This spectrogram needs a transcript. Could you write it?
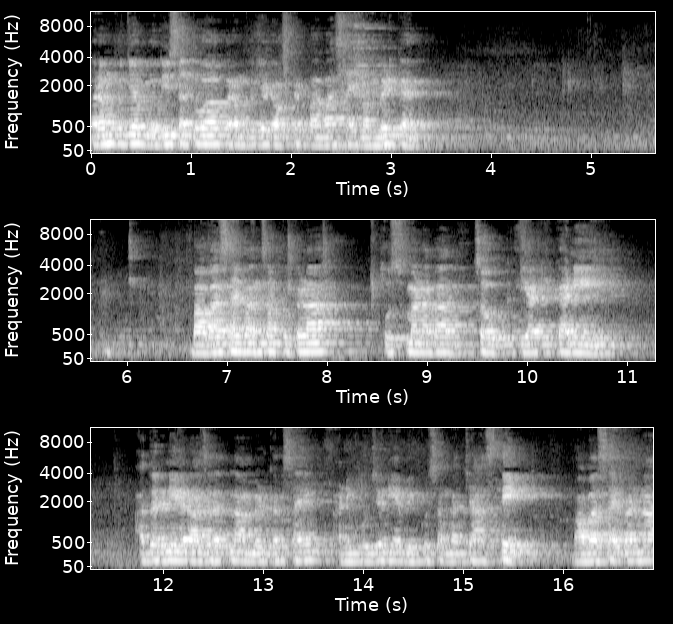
परमपूज्य बोधिसत्व परमपूज्य डॉक्टर बाबासाहेब आंबेडकर बाबासाहेबांचा पुतळा उस्मानाबाद चौक या ठिकाणी आदरणीय राजरत्न आंबेडकर साहेब आणि पूजनीय भिक्खू संघाच्या हस्ते बाबासाहेबांना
